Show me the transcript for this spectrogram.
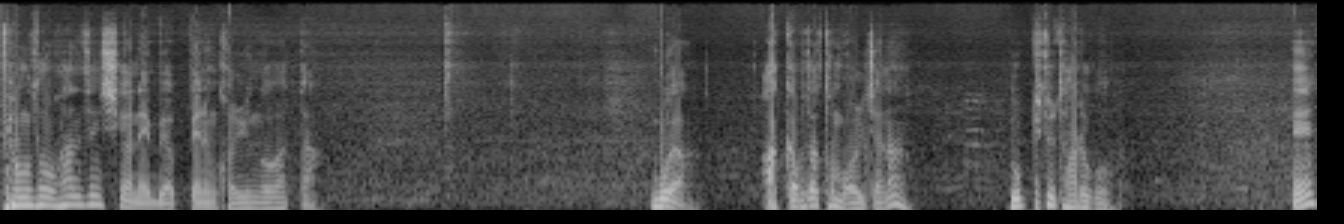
평소 환승 시간에 몇 배는 걸린 것 같다. 뭐야? 아까보다 더 멀잖아. 높이도 다르고. 에?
